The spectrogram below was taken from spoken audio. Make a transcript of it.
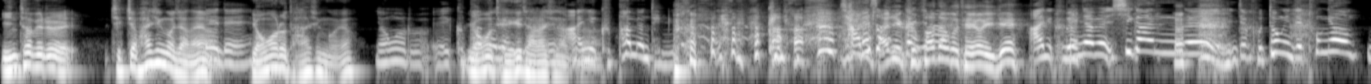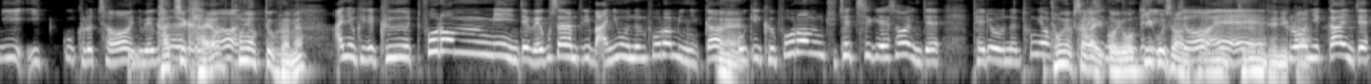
인터뷰를 직접 하신 거잖아요. 네네. 영어로 다 하신 거예요? 영어로. 예, 영어 되게 잘하시나 보다. 아니 급하면 됩니다. 그냥 잘해서 아니 급하다고 돼요 이게? 아니 왜냐하면 시간을 이제 보통 이제 통역이 있고 그렇죠. 외국 같이 가요? 통역도 그러면? 아니요, 이제 그 포럼이 이제 외국 사람들이 많이 오는 포럼이니까 네. 거기 그 포럼 주최 측에서 이제 데려오는 통역 통역사가 있고 이거 끼고선 예, 예, 들으면 되니까. 그러니까 이제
